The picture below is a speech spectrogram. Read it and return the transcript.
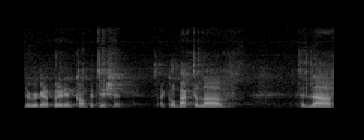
They were going to put it in competition. So I go back to Lav. I said, Lav,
